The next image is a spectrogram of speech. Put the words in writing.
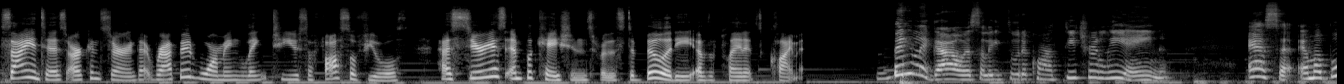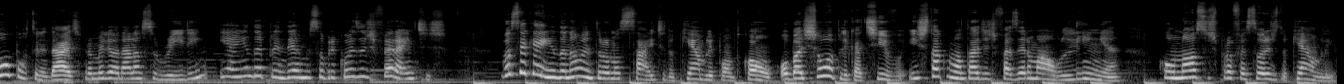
Scientists are concerned that rapid warming linked to use of fossil fuels has serious implications for the stability of the planet's climate. Bem legal essa leitura com a Teacher Liane. Essa é uma boa oportunidade para melhorar nosso reading e ainda aprendermos sobre coisas diferentes. Você que ainda não entrou no site do Cambly.com ou baixou o aplicativo e está com vontade de fazer uma aulinha com nossos professores do Cambly,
